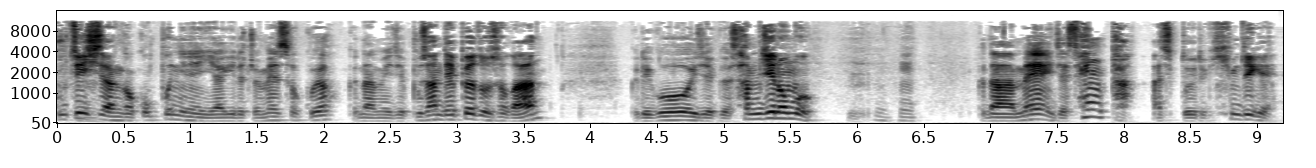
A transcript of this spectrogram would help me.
국제시장과 꽃분이네 이야기를 좀 했었고요. 그 다음에 이제 부산 대표도서관 그리고 이제 그 삼진오무 그 다음에 이제 생타 아직도 이렇게 힘들게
